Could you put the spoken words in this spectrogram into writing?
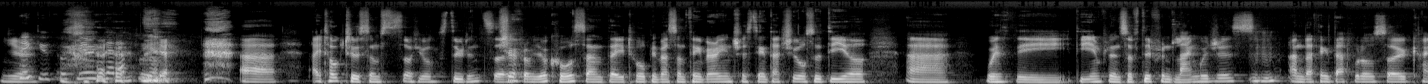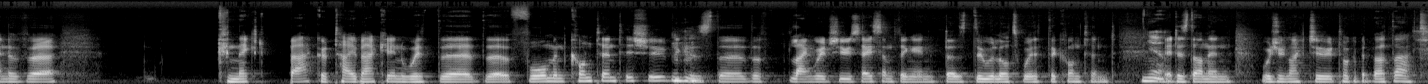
Yeah. Thank you for clearing that up. for me. Uh, I talked to some of your students uh, Sure. from your course, and they told me about something very interesting that you also deal uh, with the the influence of different languages, and I think that would also kind of uh, connect back or tie back in with the the form and content issue because the the language you say something in does do a lot with the content Yeah. it is done in. Would you like to talk a bit about that?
